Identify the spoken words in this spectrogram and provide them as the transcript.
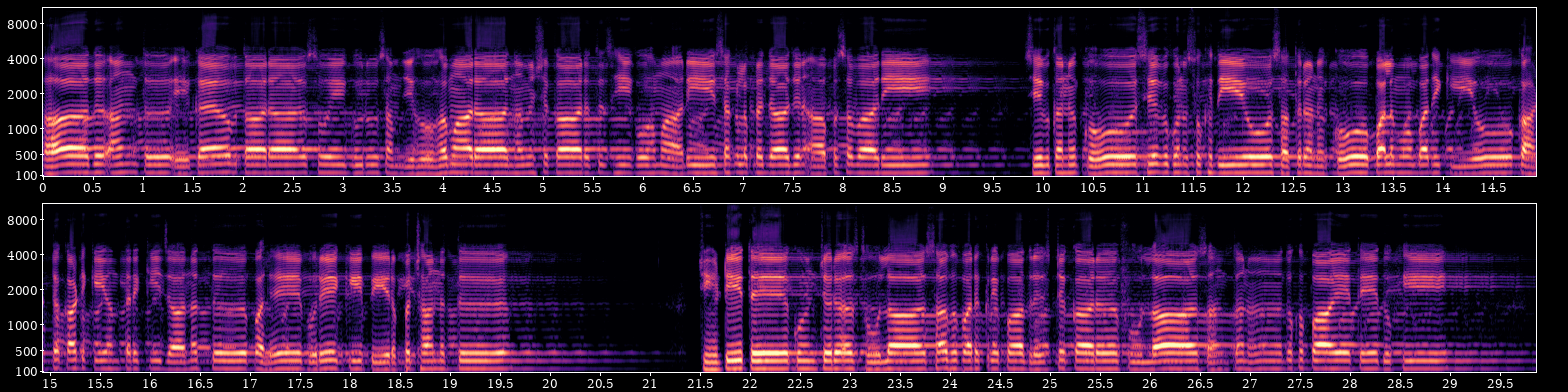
ਆਦ ਅੰਤ ਏਕੈ ਅਵਤਾਰਾ, ਸੋਈ ਗੁਰੂ ਸਮਝਿਓ ਹਮਾਰਾ ਨਮਸਕਾਰ ਤਸੀ ਕੋ ਹਮਾਰੀ, ਸਕਲ ਪ੍ਰਜਾ ਜਨ ਆਪ ਸਵਾਰੀ। ਸ਼ਿਵ ਕਨ ਕੋ, ਸ਼ਿਵ ਗੁਣ ਸੁਖ ਦਿਓ ਸਤਰਨ ਕੋ, ਪਲਮੋ ਬਧ ਕੀਓ, ਘਟ ਘਟ ਕੇ ਅੰਤਰ ਕੀ ਜਾਣਤ, ਭਲੇ ਬੁਰੇ ਕੀ ਪੀਰ ਪਛਾਨਤ। ਚੀਂਟੀ ਤੇ ਕੁੰਚਰ ਅਸਥੂਲਾ, ਸਭ ਪਰ ਕਿਰਪਾ ਦ੍ਰਿਸ਼ਟ ਕਰ, ਫੂਲਾ ਸੰਤਨ ਦੁਖ ਪਾਏ ਤੇ ਦੁਖੀ।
